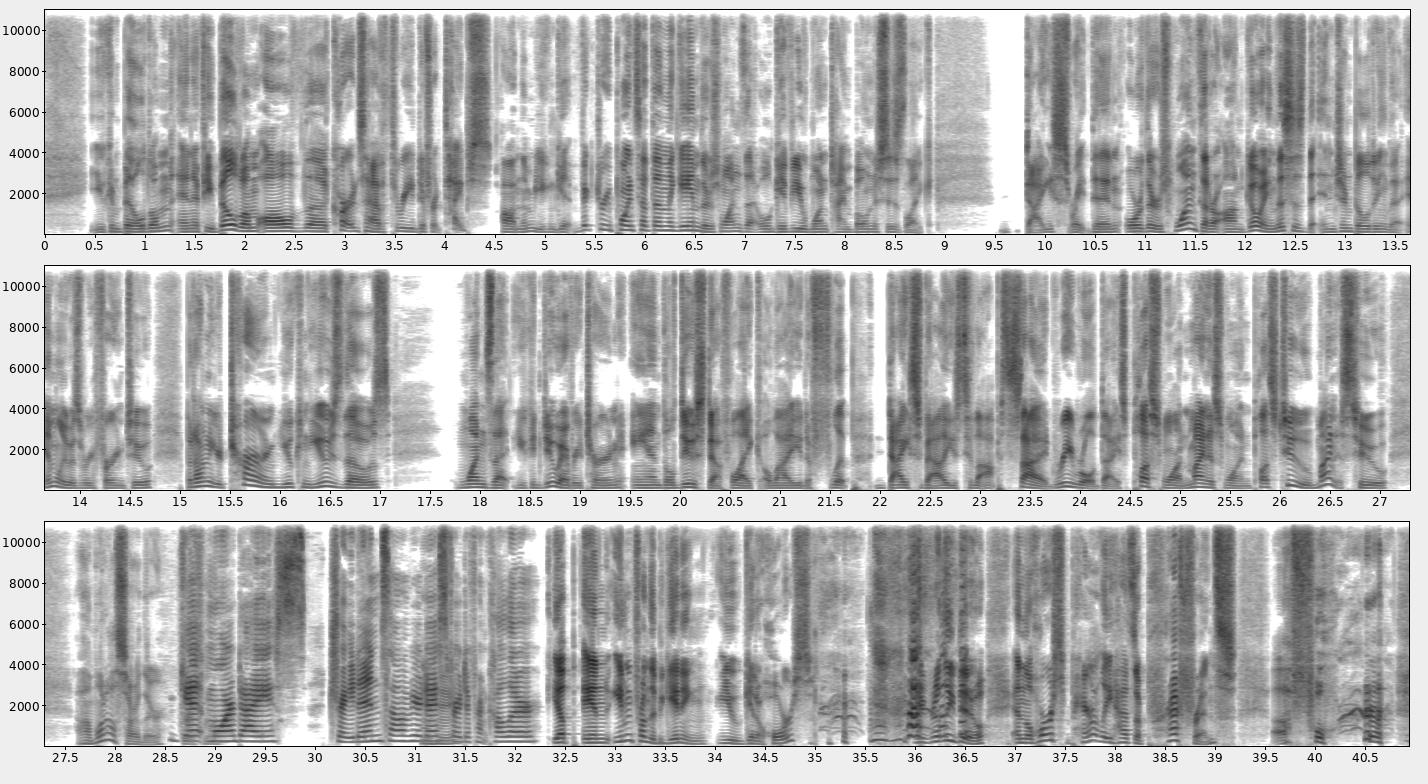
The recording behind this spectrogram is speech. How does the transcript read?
you can build them. And if you build them, all the cards have three different types on them. You can get victory points at the end of the game. There's ones that will give you one time bonuses like dice right then, or there's ones that are ongoing. This is the engine building that Emily was referring to. But on your turn, you can use those ones that you can do every turn, and they'll do stuff like allow you to flip dice values to the opposite side, reroll dice, plus one, minus one, plus two, minus two. Um, what else are there? Get There's- more dice. Trade in some of your dice Mhm. for a different color. Yep, and even from the beginning, you get a horse. you really do, and the horse apparently has a preference uh, for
